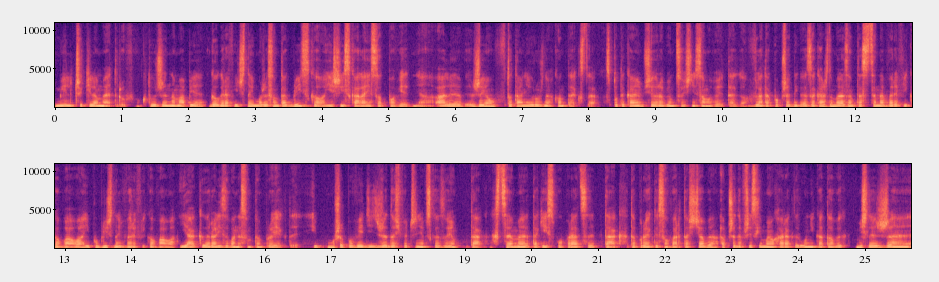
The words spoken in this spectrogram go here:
mil czy kilometrów, którzy na mapie geograficznej może są tak blisko, jeśli skala jest odpowiednia, ale żyją w totalnie różnych kontekstach. Spotykają się, robią coś niesamowitego. W latach poprzednich za każdym razem ta scena weryfikowała i publiczność weryfikowała, jak realizowane są te projekty. I muszę powiedzieć, że doświadczenia wskazują, tak, chcemy takiej współpracy, tak, te projekty są wartościowe, a przede wszystkim mają charakter unikatowych. Myślę, że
